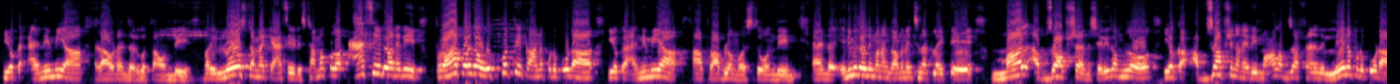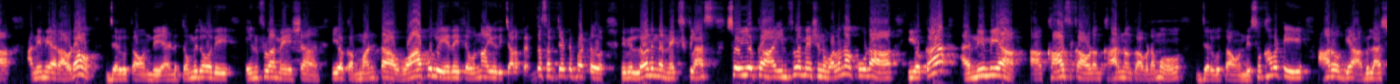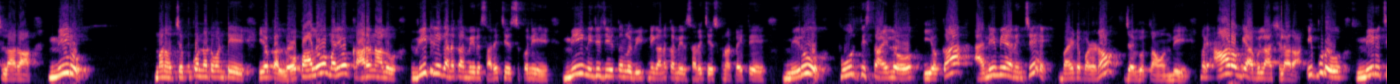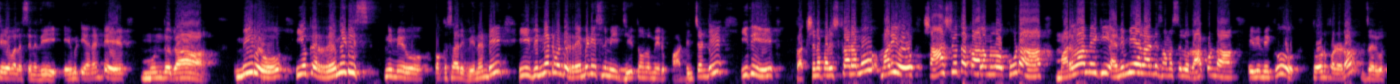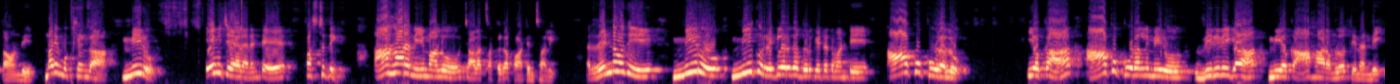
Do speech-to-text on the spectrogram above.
ఈ యొక్క అనిమియా రావడం జరుగుతూ ఉంది. మరి లో స్టమక్ యాసిడ్ స్టమక్లో యాసిడ్ అనేది ప్రాపర్గా ఉత్పత్తి కానప్పుడు కూడా ఈ యొక్క అనిమియా ఆ ప్రాబ్లం వస్తూ ఉంది. అండ్ అండ్ ఎనిమిదోది మనం గమనించినట్లయితే మాల్ అబ్జార్ప్షన్ శరీరంలో ఈ యొక్క అబ్జార్ప్షన్ అనేది మాల్ అబ్జార్ప్షన్ అనేది లేనప్పుడు కూడా అనిమియా రావడం జరుగుతూ ఉంది. అండ్ తొమ్మిదవది ఇన్ఫ్లమేషన్. ఈ యొక్క మంట వాపులు ఏదైతే ఉన్నాయో ఇది చాలా పెద్ద subject but we will learn in the next class. So ఈ యొక్క ఇన్ఫ్లమేషన్ వలన కూడా ఈ యొక్క అనిమియా కాజ్ కావడం కారణం కావడము జరుగుతూ ఉంది. సో కాబట్టి ఆరోగ్య అభిలాషులారా మీరు మనం చెప్పుకున్నటువంటి ఈ యొక్క లోపాలు మరియు కారణాలు వీటిని గనక మీరు సరి చేసుకొని మీ నిజ జీవితంలో వీటిని గనక మీరు సరి చేసుకున్నట్లయితే మీరు పూర్తి స్థాయిలో ఈ యొక్క అనిమియా నుంచి బయటపడడం జరుగుతూ ఉంది. మరి ఆరోగ్య అభిలాషలారా ఇప్పుడు మీరు చేయవలసినది ఏమిటి అని అంటే ముందుగా మీరు ఈ యొక్క రెమెడీస్ని మీరు ఒకసారి వినండి. ఈ విన్నటువంటి రెమెడీస్ని మీ జీవితంలో మీరు పాటించండి. ఇది తక్షణ పరిష్కారము మరియు శాశ్వత కాలంలో కూడా మరలా మీకు అనిమియా లాంటి సమస్యలు రాకుండా ఇవి మీకు తోడ్పడడం జరుగుతూ ఉంది. మరి ముఖ్యంగా మీరు ఏమి చేయాలి అంటే ఫస్ట్ థింగ్ ఆహార నియమాలు చాలా చక్కగా పాటించాలి. రెండవది మీరు మీకు రెగ్యులర్గా దొరికేటటువంటి ఆకుకూరలు. ఈ యొక్క ఆకుకూరల్ని మీరు విరివిగా మీ యొక్క ఆహారంలో తినండి.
